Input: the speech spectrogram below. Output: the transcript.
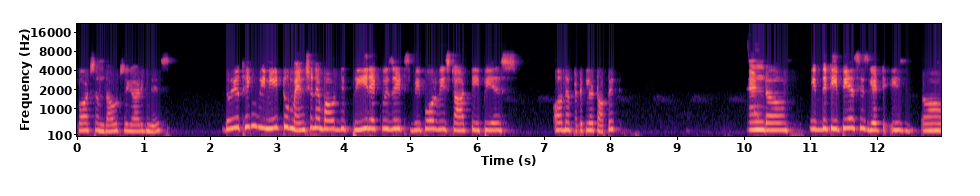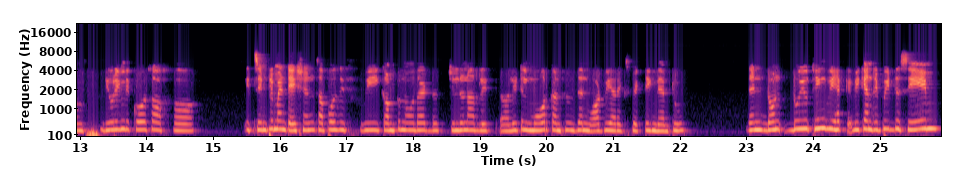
got some doubts regarding this. Do you think we need to mention about the prerequisites before we start tps on a particular topic? And uh, if the tps is get is um, during the course of uh, its implementation suppose if we come to know that the children are lit, a little more confused than what we are expecting them to then don't do you think we ha- we can repeat the same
